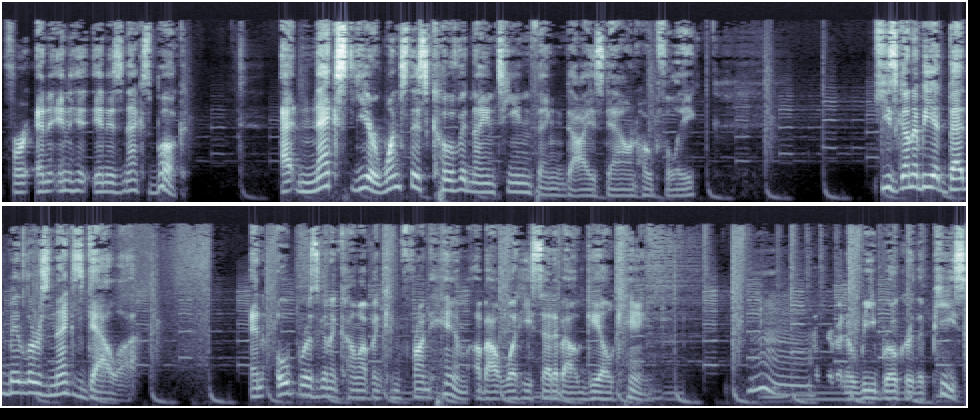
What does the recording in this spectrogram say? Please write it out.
for and in his, in his next book. At next year, once this COVID nineteen thing dies down, hopefully, he's going to be at Bette Midler's next gala, and Oprah's going to come up and confront him about what he said about Gayle King. Hmm. They're going to rebroker the peace.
